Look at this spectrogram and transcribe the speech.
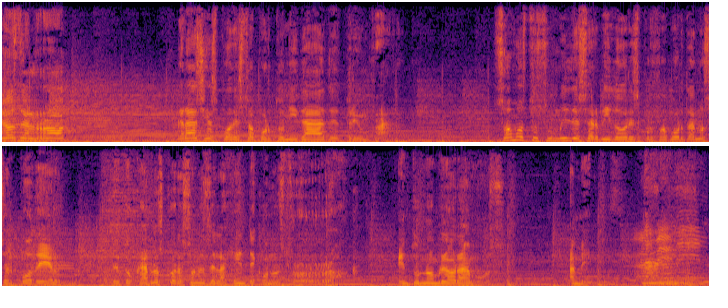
Dios del rock, gracias por esta oportunidad de triunfar. Somos tus humildes servidores, por favor, danos el poder de tocar los corazones de la gente con nuestro rock. En tu nombre oramos. Amén. Amén.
